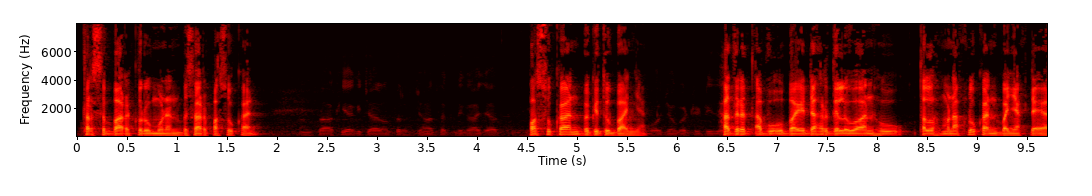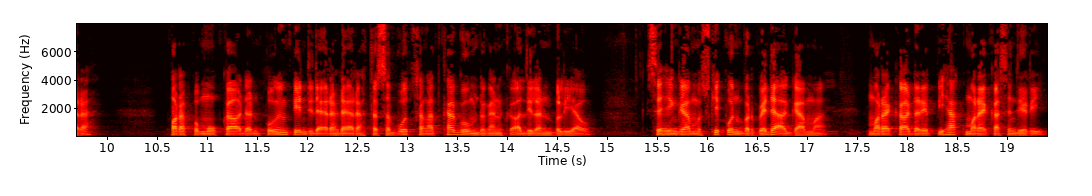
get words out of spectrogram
tersebar kerumunan besar pasukan. Pasukan begitu banyak. Hadrat Abu Ubaidah anhu telah menaklukkan banyak daerah. Para pemuka dan pemimpin di daerah-daerah tersebut sangat kagum dengan keadilan beliau, sehingga meskipun berbeda agama, mereka dari pihak mereka sendiri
